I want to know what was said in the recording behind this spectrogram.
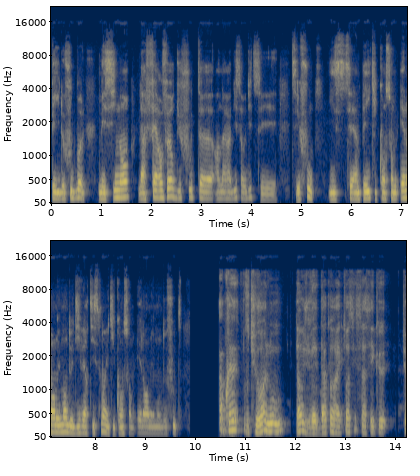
pays de football. Mais sinon, la ferveur du foot euh, en Arabie Saoudite, c'est fou. C'est un pays qui consomme énormément de divertissement et qui consomme énormément de foot. Après, tu vois, nous, là où je vais être d'accord avec toi, c'est ça, c'est que tu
